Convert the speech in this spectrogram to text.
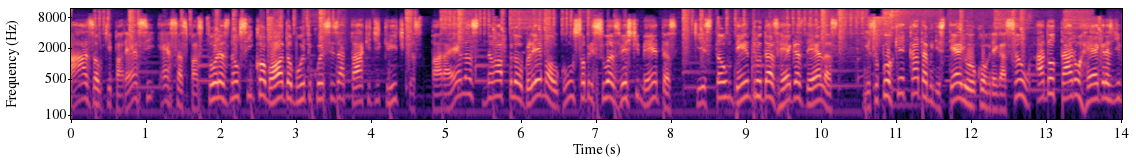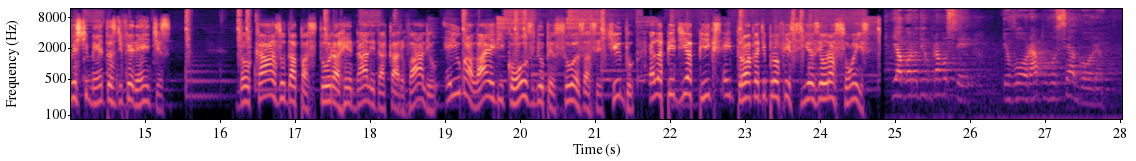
Mas, ao que parece, essas pastoras não se incomodam muito com esses ataques de críticas. Para elas, não há problema algum sobre suas vestimentas, que estão dentro das regras delas. Isso porque cada ministério ou congregação adotaram regras de vestimentas diferentes. No caso da pastora Renálida Carvalho, em uma live com 11 mil pessoas assistindo, ela pedia pix em troca de profecias e orações. E agora eu digo para você, eu vou orar por você agora.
